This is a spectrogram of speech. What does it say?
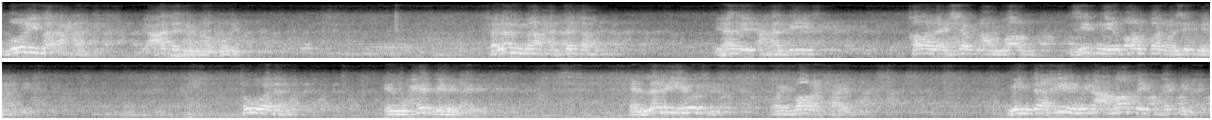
ضرب أحد بعدد ما ضرب. فلما حدثه بهذه الأحاديث قال هشام بن عمار زدني ضربا وزدني حديثا. هو ده المحب للعلم الذي يثبت ويبارك في علمه. من داخله من أعماقه يحب العلم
